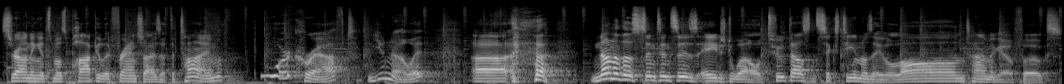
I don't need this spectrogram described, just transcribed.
surrounding its most popular franchise at the time, Warcraft. You know it. Uh, none of those sentences aged well. 2016 was a long time ago, folks.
